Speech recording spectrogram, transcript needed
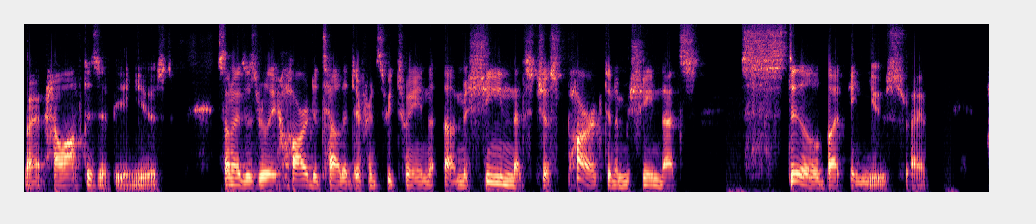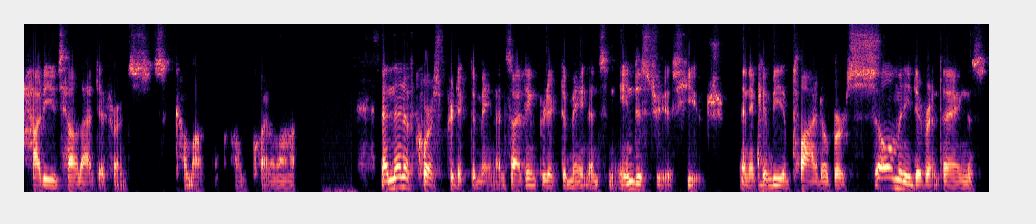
Right? How often is it being used? Sometimes it's really hard to tell the difference between a machine that's just parked and a machine that's still but in use, right? how do you tell that difference? It's come up um, quite a lot. And then, of course, predictive maintenance. I think predictive maintenance in industry is huge, and it can be applied over so many different things,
